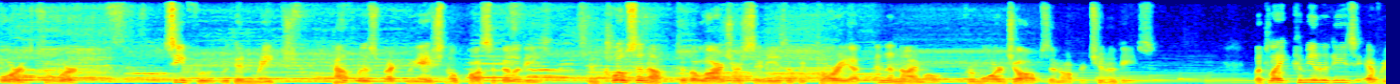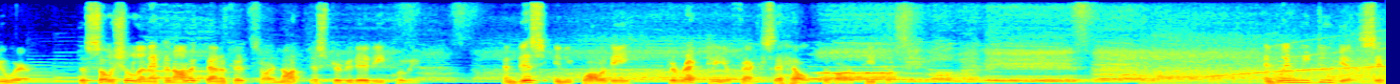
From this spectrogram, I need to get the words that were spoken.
forests to work, seafood within reach, countless recreational possibilities, and close enough to the larger cities of Victoria and Nanaimo for more jobs and opportunities. But like communities everywhere, the social and economic benefits are not distributed equally and this inequality directly affects the health of our people. And when we do get sick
